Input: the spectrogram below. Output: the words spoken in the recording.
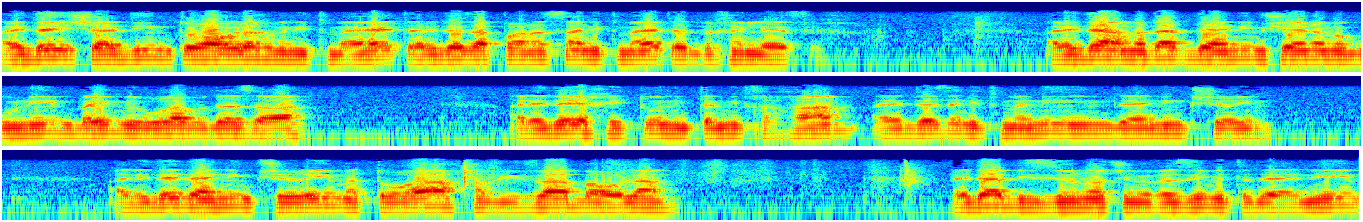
על ידי שהדין תורה הולך ונתמעט, על ידי זה הפרנסה נתמעטת וכן להפך. על ידי העמדת דיינים שאינם הגונים, באים אירועי עבודה זרה. על ידי חיתון עם תלמיד חכם, על ידי זה נתמנים דיינים כשרים. על ידי דיינים כשרים התורה חביבה בעולם. על ידי הביזיונות שמבזים את הדיינים,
